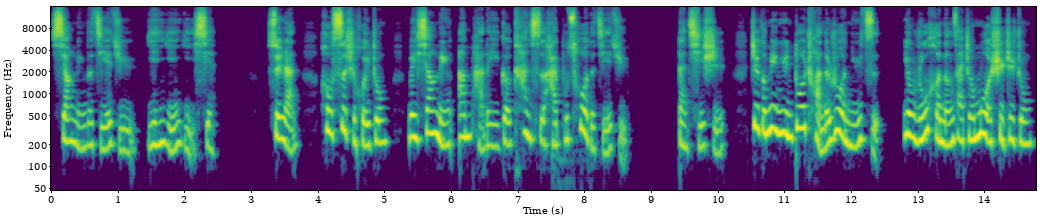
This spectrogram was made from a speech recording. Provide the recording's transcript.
香菱的结局隐隐已现。虽然后四十回中为香菱安排了一个看似还不错的结局，但其实这个命运多舛的弱女子。又如何能在这末世之中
